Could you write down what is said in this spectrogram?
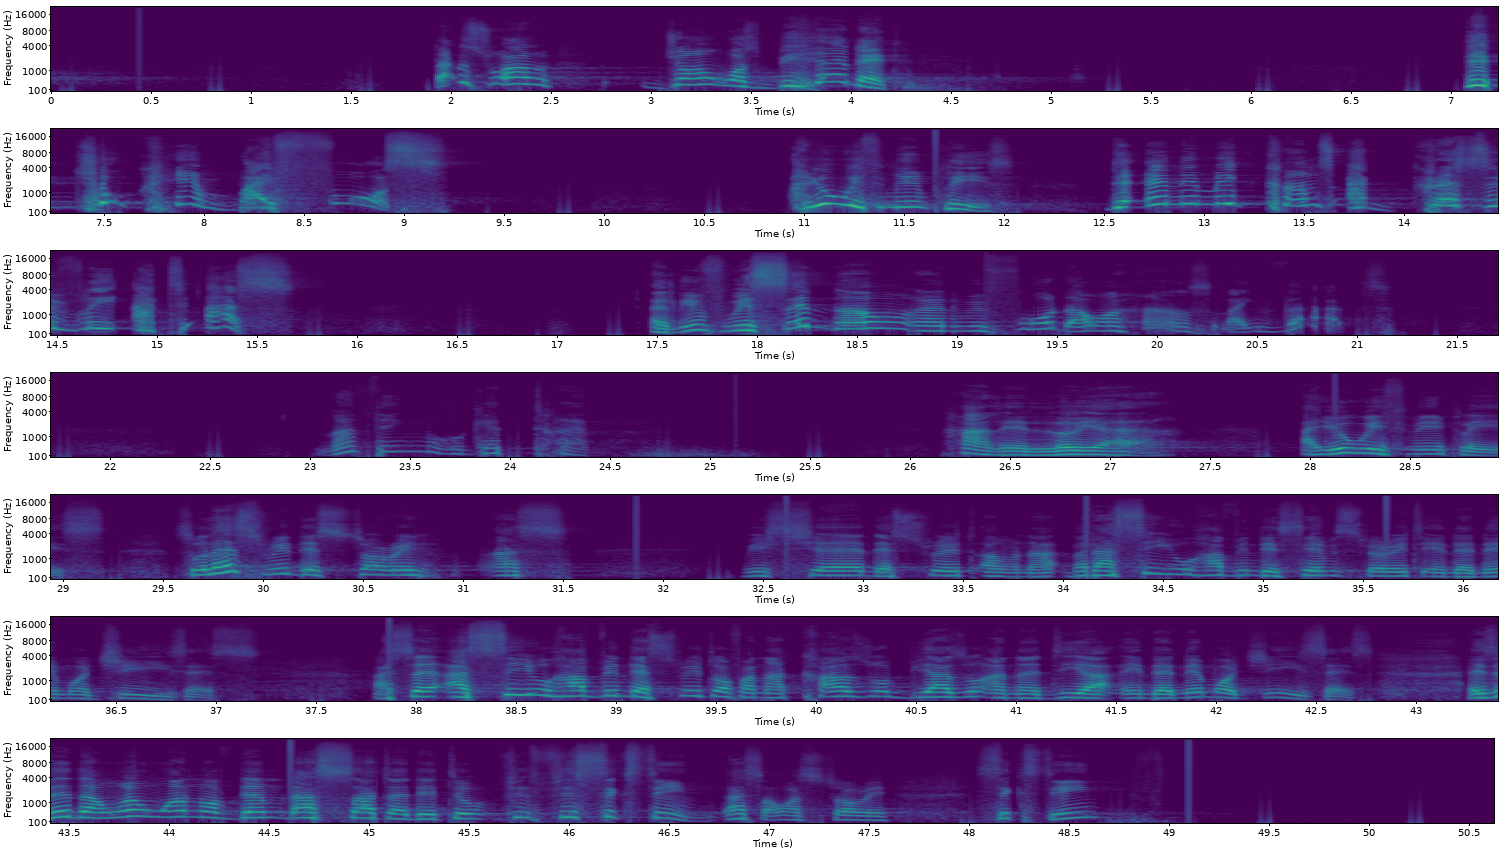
That is why John was beheaded. They took him by force. Are you with me, please? The enemy comes aggressively at us. And if we sit down and we fold our hands like that, nothing will get done. Hallelujah. Are you with me, please? So let's read the story as we share the spirit of but I see you having the same spirit in the name of Jesus. I said, I see you having the spirit of an anagkazo, biazo, anaideia in the name of Jesus. Is said that when one of them that Saturday to 16, that's our story. 16.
